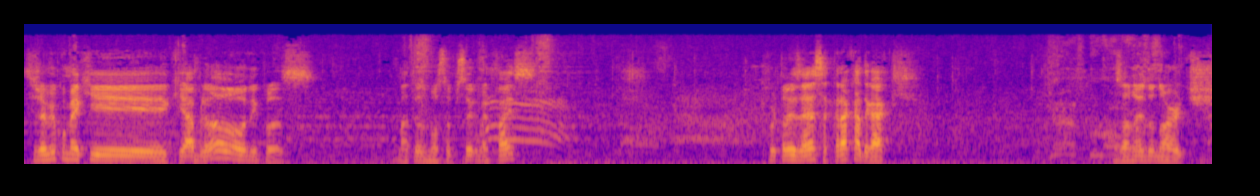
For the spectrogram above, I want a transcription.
Você já viu como é que, que abre lá, ô Nicolas? Matheus mostrou pra você como é que faz? Fortaleza é essa? Krakadrak. Os anões do norte.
